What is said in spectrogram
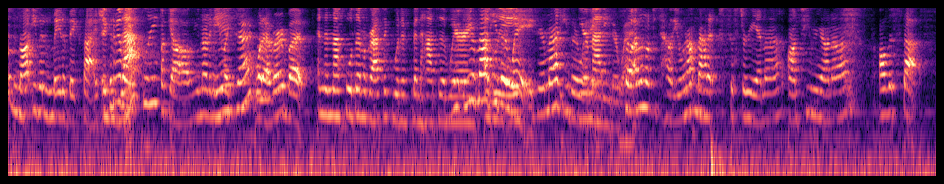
have not even made a big size. She could have Exactly. like, fuck y'all, you know what I mean? Like Exactly. whatever, but. And then that whole demographic would have been had to wear. You're, you're mad ugly- either way. You're mad either way. You're mad either way. So. I don't know what to tell you. We're not mad at Sister Rihanna, Auntie Rihanna, all this stuff.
